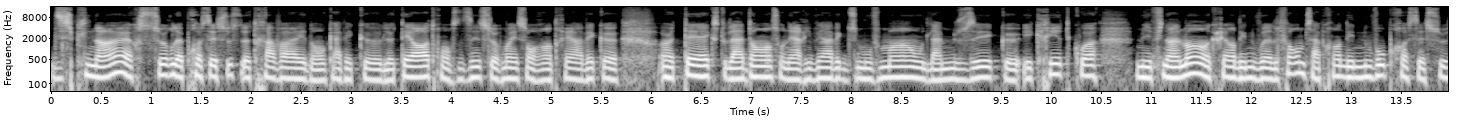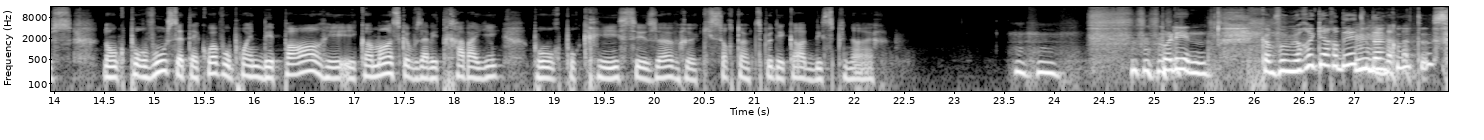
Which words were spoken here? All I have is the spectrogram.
disciplinaires sur le processus de travail. Donc avec euh, le théâtre, on se dit sûrement ils sont rentrés avec euh, un texte ou la danse, on est arrivé avec du mouvement ou de la musique écrite, quoi. Mais finalement, en créant des nouvelles formes, ça prend des nouveaux processus. Donc pour vous, c'était quoi vos points de départ et comment est-ce que vous avez travaillé pour pour créer ces œuvres qui sortent un petit peu des cadres disciplinaires. Pauline. Comme vous me regardez tout d'un coup tous.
